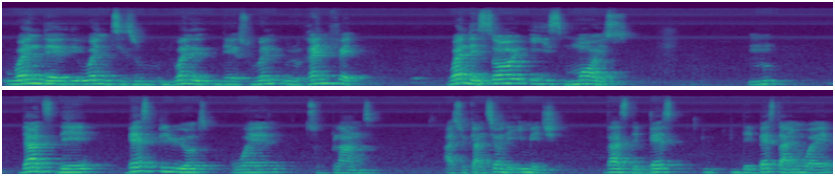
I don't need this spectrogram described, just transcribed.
when the when it is when there's when rain rainfall when the soil is moist mm, that's the best period when to plant. As you can see on the image that's the best the best time where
